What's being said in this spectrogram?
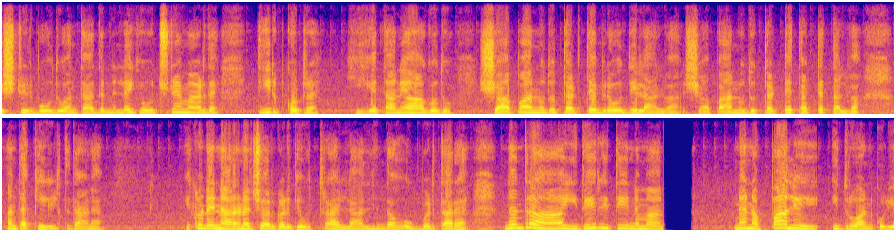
ಎಷ್ಟು ಇರ್ಬೋದು ಅಂತ ಅದನ್ನೆಲ್ಲ ಯೋಚನೆ ಮಾಡಿದೆ. ತೀರ್ಪು ಕೊಟ್ರೆ ಹೀಗೆ ತಾನೇ ಆಗೋದು. ಶಾಪ ಅನ್ನೋದು ತಟ್ಟೆ ಬಿರೋದಿಲ್ಲ ಅಲ್ವಾ? ಶಾಪ ಅನ್ನೋದು ತಟ್ಟೆ ತಟ್ಟತ್ತಲ್ವ? ಅಂತ ಕೇಳ್ತಿದ್ದಾಳೆ. ಈ ಕಡೆ ನಾರಾಯಣಾಚಾರ್ಗಳಿಗೆ ಉತ್ತರ ಇಲ್ಲ. ಅಲ್ಲಿಂದ ಹೋಗ್ಬಿಡ್ತಾರೆ. ನಂತರ ಇದೇ ರೀತಿ ನಮ್ಮ ನನ್ನ ಅಪ್ಪ ಅಲ್ಲಿ ಇದ್ರು ಅನ್ಕೊಳ್ಳಿ.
